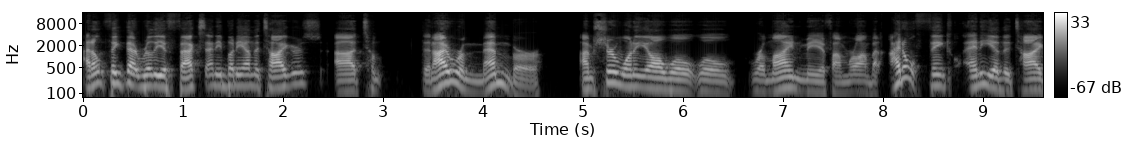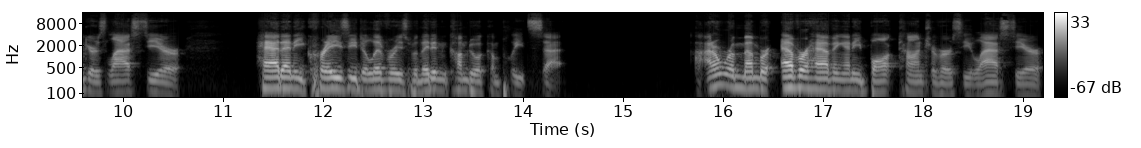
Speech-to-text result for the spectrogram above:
I don't think that really affects anybody on the Tigers. Uh, to, that I remember, I'm sure one of y'all will will remind me if I'm wrong, but I don't think any of the Tigers last year had any crazy deliveries where they didn't come to a complete set. I don't remember ever having any balk controversy last year.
